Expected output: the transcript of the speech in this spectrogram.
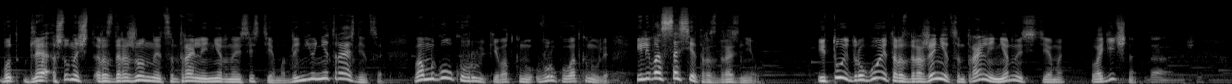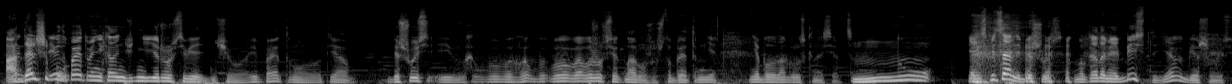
вот для, что значит раздраженная центральная нервная система? Для нее нет разницы. Вам иголку в, руки воткну, в руку воткнули, или вас сосед раздразнил. И то, и другое это раздражение центральной нервной системы. Логично? Да, очень. А И- дальше... и пол- поэтому я никогда не, не держу в себе ничего. И поэтому вот я бешусь и вы- вы- вы- вы- вывожу все это наружу, чтобы это мне не было нагрузкой на сердце. Ну, Я не специально бешусь, но когда меня бесит, я выбешиваюсь.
